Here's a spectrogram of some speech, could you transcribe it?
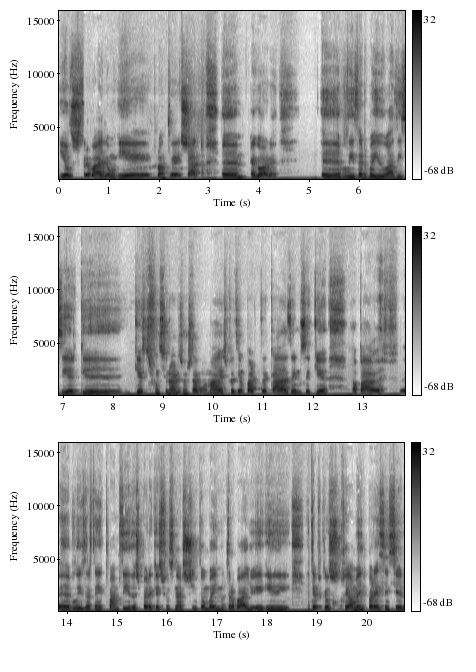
e eles trabalham e é, pronto, é chato. Uh, agora, a Blizzard veio a dizer que, que estes funcionários não estavam a mais, faziam parte da casa e não sei o quê. Opa, a Blizzard tem que tomar medidas para que estes funcionários se sintam bem no trabalho e, e até porque eles realmente parecem ser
